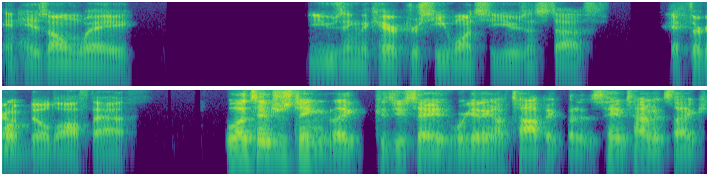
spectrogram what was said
in his own way, using the characters he wants to use and stuff. If they're going to Well- build off that. Well, it's interesting, like, because you say we're getting off topic, but at the same time, it's like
